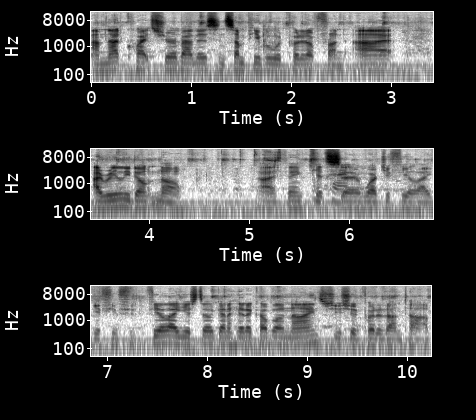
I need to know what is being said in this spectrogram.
I'm not quite sure about this, and some people would put it up front. I, I really don't know. I think it's Okay. uh, what you feel like. If you f- feel like you're still gonna hit a couple of nines, you should put it on top.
